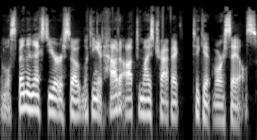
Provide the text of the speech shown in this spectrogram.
and we'll spend the next year or so looking at how to optimize traffic to get more sales.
